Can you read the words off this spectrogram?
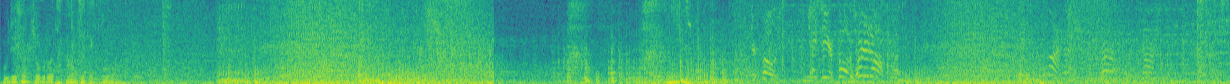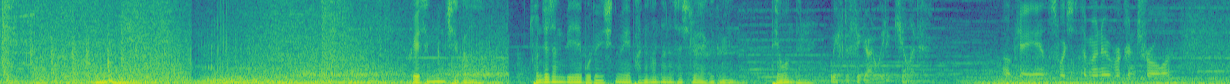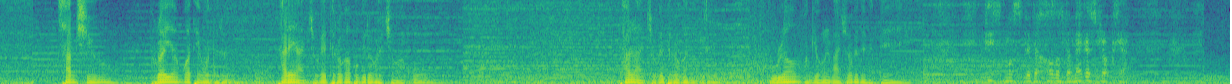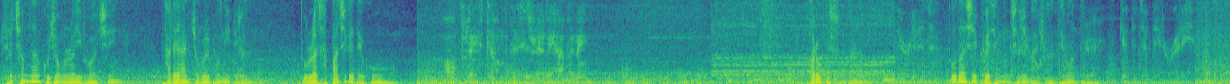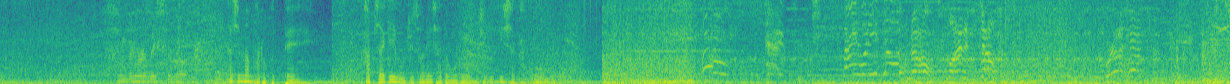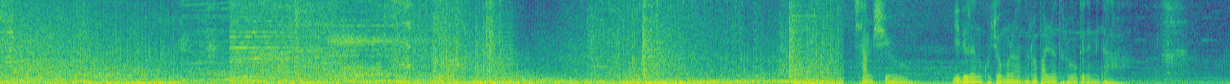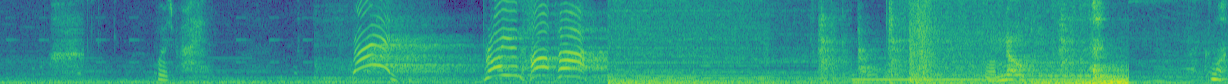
우주선 쪽으로 다가오게 되고 괴생명체가 전자 장비의 모든 신호에 반응한다는 사실을 알게 된 대원들 We have to figure out a way to kill it. Okay, and switch to the maneuver controller. 잠시 후 브라이언과 대원들은 달의 안쪽에 들어가 보기로 결정하고 달 안쪽에 들어간 이들은 놀라운 광경을 마주하게 되는데 This must be the hull of the megastructure. 최첨단 구조물로 이루어진 달의 안쪽을 본 이들은 놀라 자빠지게 되고 Oh. 바로 그 순간. 또다시 괴생명체를 마주한 대원들. 하지만 바로 그때 갑자기 우주선이 자동으로 움직이기 시작하고 잠시 후 이들은 구조물 안으로 빨려 들어오게 됩니다. Where's Brian? Brian Harper! Oh no! Come on.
